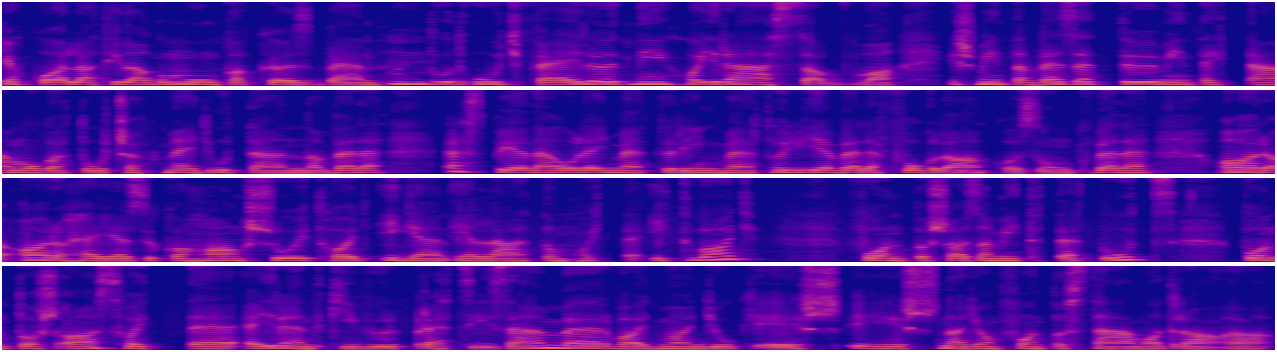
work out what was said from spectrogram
gyakorlatilag munka közben mm. tud úgy fejlődni, hogy rászabva, és mint a vezető, mint egy támogató csak megy utána vele, ez például egy mentoring, mert hogy ugye vele foglalkozunk, vele arra, arra helyezzük a hangsúlyt, hogy igen, én látom, hogy te itt vagy, fontos az, amit te tudsz, fontos az, hogy te egy rendkívül precíz ember vagy mondjuk, és, és nagyon fontos számodra a,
